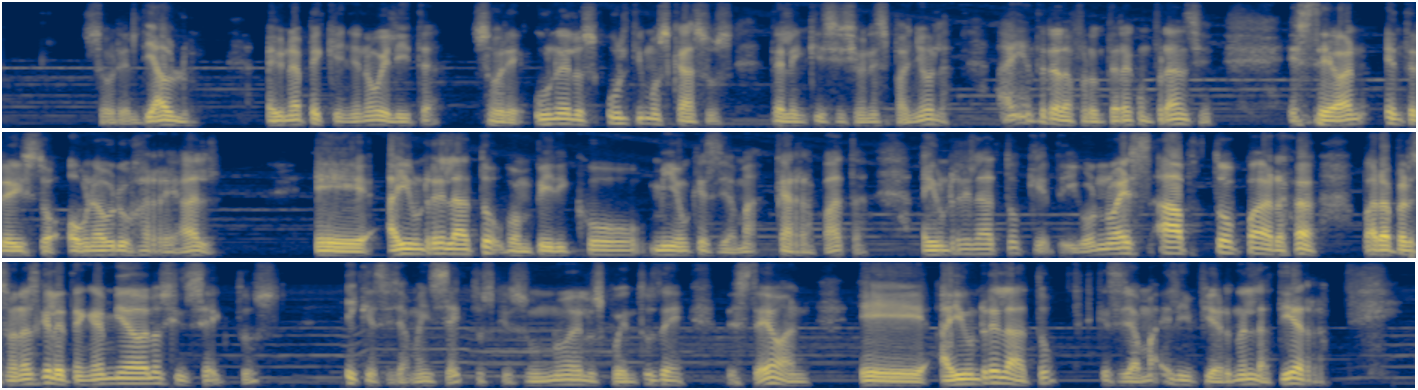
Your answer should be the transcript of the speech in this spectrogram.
sobre el diablo, hay una pequeña novelita sobre uno de los últimos casos de la Inquisición española, ahí entre la frontera con Francia. Esteban entrevistó a una bruja real. Eh, hay un relato vampírico mío que se llama Carrapata. Hay un relato que, digo, no es apto para, para personas que le tengan miedo a los insectos y que se llama Insectos, que es uno de los cuentos de, Esteban. Eh, hay un relato que se llama El infierno en la tierra.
